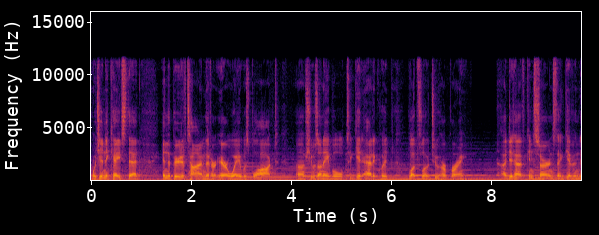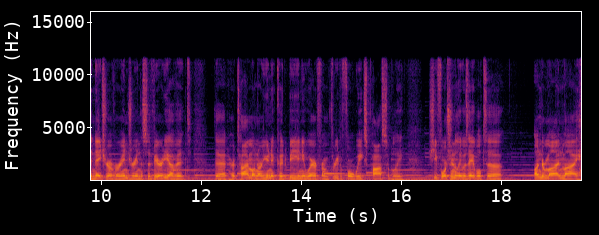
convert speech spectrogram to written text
which indicates that in the period of time that her airway was blocked, uh, she was unable to get adequate blood flow to her brain. I did have concerns that given the nature of her injury and the severity of it, that her time on our unit could be anywhere from three to four weeks possibly. She fortunately was able to undermine my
